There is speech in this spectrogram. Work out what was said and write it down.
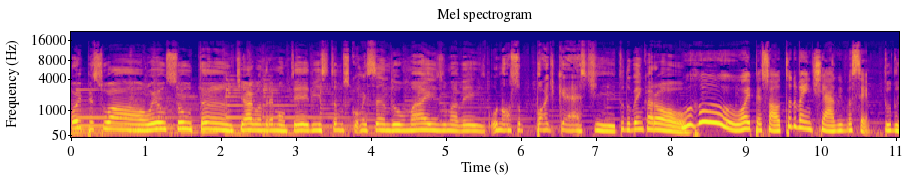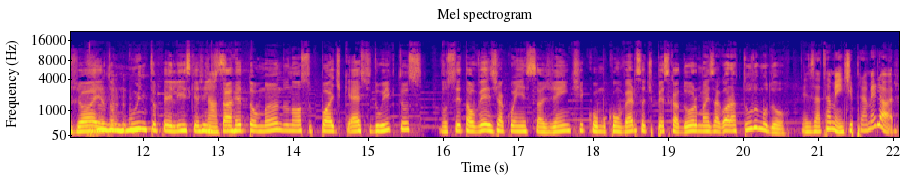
Oi pessoal, eu sou o Tan, Thiago André Monteiro e estamos começando mais uma vez o nosso podcast. Tudo bem, Carol? Uhul! Oi pessoal, tudo bem, Thiago? E você? Tudo jóia, tô muito feliz que a gente está retomando o nosso podcast do Ictus. Você talvez já conheça a gente como Conversa de Pescador, mas agora tudo mudou. Exatamente, e para melhor.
